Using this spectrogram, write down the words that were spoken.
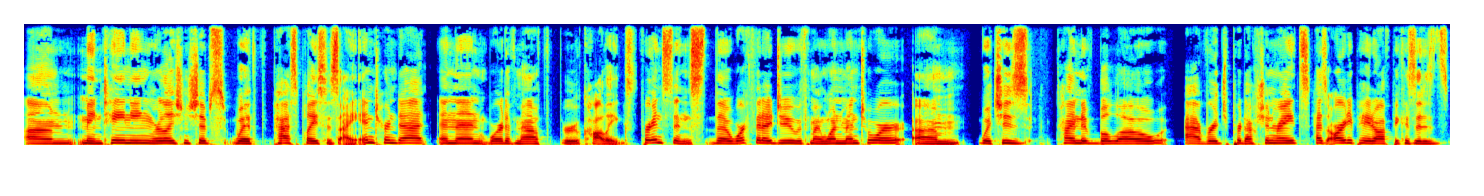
um, maintaining relationships with past places I interned at, and then word of mouth through colleagues. For instance, the work that I do with my one mentor, um, which is kind of below average production rates has already paid off because it has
